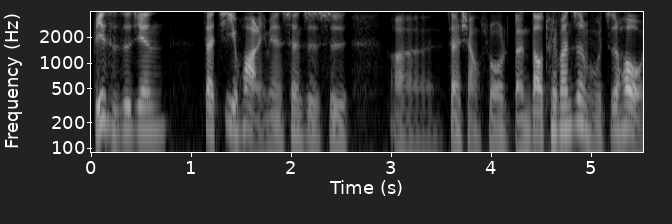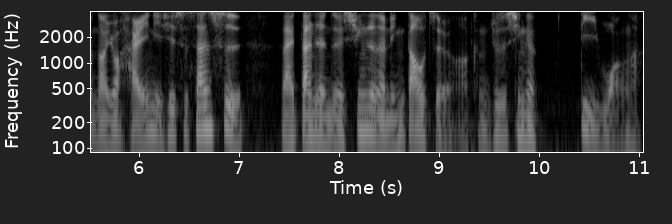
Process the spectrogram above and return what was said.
彼此之间在计划里面，甚至是呃在想说，等到推翻政府之后，那由海因里希十三世来担任这个新任的领导者啊，可能就是新的帝王啊。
